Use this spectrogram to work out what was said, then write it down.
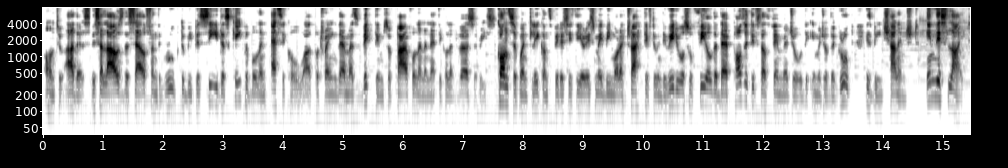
onto others. This allows the self and the group to be perceived as capable and ethical while portraying them as victims of powerful and unethical adversaries. Consequently, conspiracy theories may be more attractive to individuals who feel that their positive self-image or the image of the group is being challenged. In this light,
